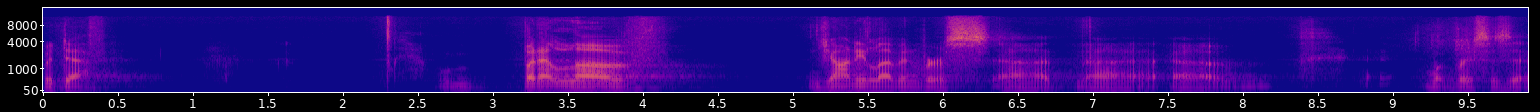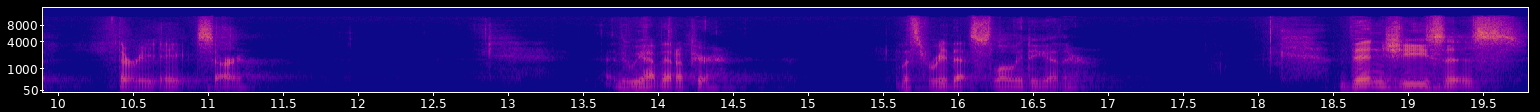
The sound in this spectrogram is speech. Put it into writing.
with death. But I love John 11, verse, uh, uh, uh, what verse is it? 38, sorry. Do we have that up here? Let's read that slowly together. Then Jesus,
